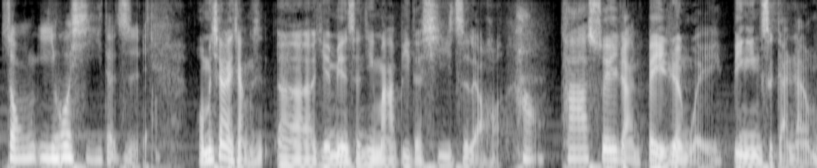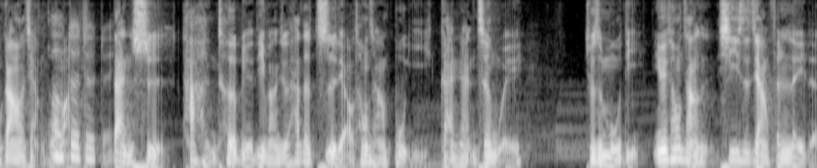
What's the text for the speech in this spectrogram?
中医或西医的治疗？我们现在讲呃颜面神经麻痹的西医治疗哈。好，它虽然被认为病因是感染，我们刚刚有讲过嘛、哦，对对对。但是它很特别的地方就是它的治疗通常不以感染症为就是目的，因为通常西医是这样分类的：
